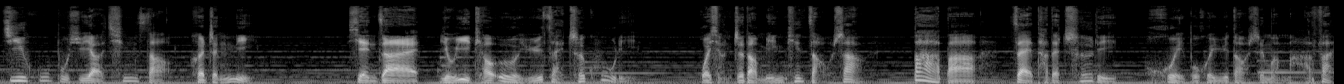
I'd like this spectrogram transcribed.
几乎不需要清扫和整理。现在有一条鳄鱼在车库里，我想知道明天早上，爸爸在他的车里会不会遇到什么麻烦。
